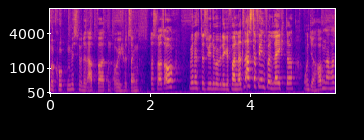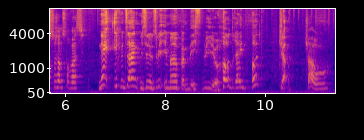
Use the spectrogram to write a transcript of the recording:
mal gucken, müssen wir dann abwarten, aber ich würde sagen, das war's auch. Wenn euch das Video mal wieder gefallen hat, lasst auf jeden Fall ein Like da. Und ja, Homna, hast du sonst noch was? Ne, ich würde sagen, wir sehen uns wie immer beim nächsten Video. Haut rein und ciao. Ciao.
